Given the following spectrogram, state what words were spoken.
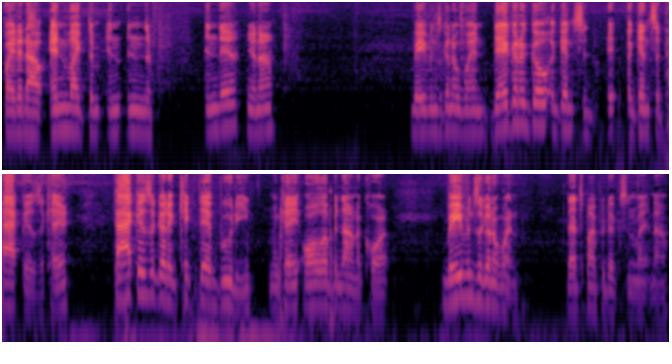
fight it out, and like the in, in the in there, you know. Ravens gonna win. They're gonna go against the, against the Packers, okay? Packers are gonna kick their booty, okay, all up and down the court. Ravens are gonna win. That's my prediction right now.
